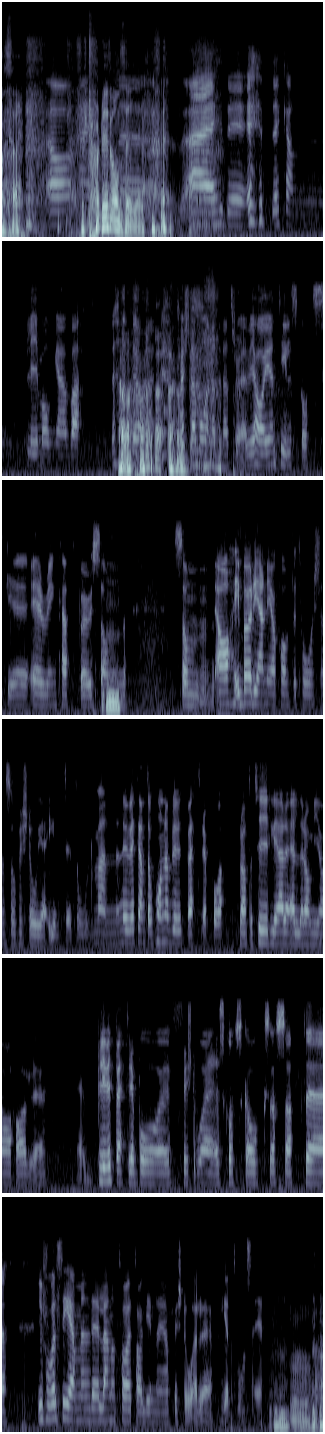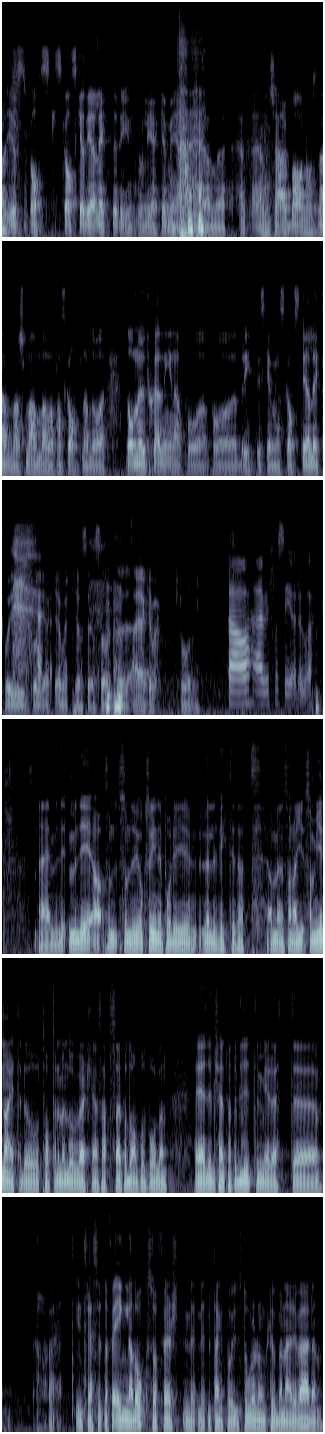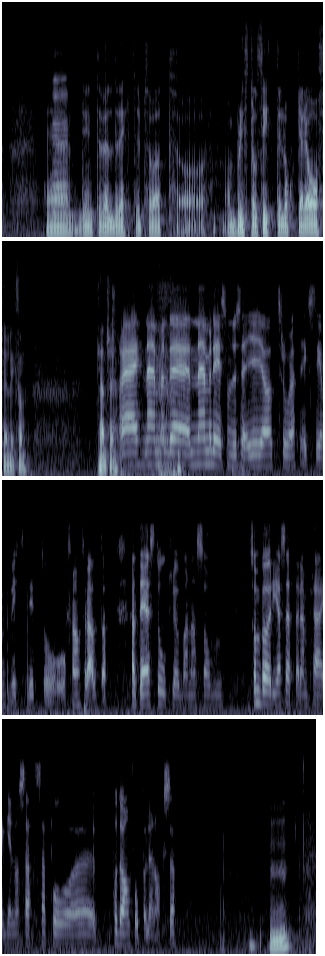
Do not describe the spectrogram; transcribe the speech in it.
Ja, Förstår du vad hon säger? Nej, det, det kan bli många watt de första månaderna tror jag. Vi har ju en till skotsk, eh, Erin Cuthbert, som, mm. som ja, i början när jag kom för ett år sedan så förstod jag inte ett ord. Men nu vet jag inte om hon har blivit bättre på att prata tydligare eller om jag har eh, blivit bättre på att förstå skotska också. Så att eh, vi får väl se, men det lär nog ta ett tag innan jag förstår eh, helt vad hon säger. Mm. Ja, just skotsk, skotska dialekter är ju inte att leka med. Jag hade en, en, en kär barndomsvän vars mamma var från Skottland och de utskällningarna på, på brittiska med en skotsk dialekt var ju inte att leka med kan jag säga. Så att, äh, jag kan verkligen förstå det. Ja, vi får se hur det går. Nej, men det, men det ja, som, som, du också är inne på, det är ju väldigt viktigt att ja, men sådana som United och Tottenham ändå verkligen satsar på damfotbollen. Eh, det känns som att det blir lite mer ett, eh, intresse utanför England också för, med, med tanke på hur stora de klubbarna är i världen. Eh, mm. Det är inte väl direkt typ så att uh, om Bristol City lockar i Asien liksom. Kanske. Nej, nej, men det, nej men det är som du säger, jag tror att det är extremt viktigt och framförallt att, att det är storklubbarna som, som börjar sätta den prägen och satsa på, på damfotbollen också. Mm.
